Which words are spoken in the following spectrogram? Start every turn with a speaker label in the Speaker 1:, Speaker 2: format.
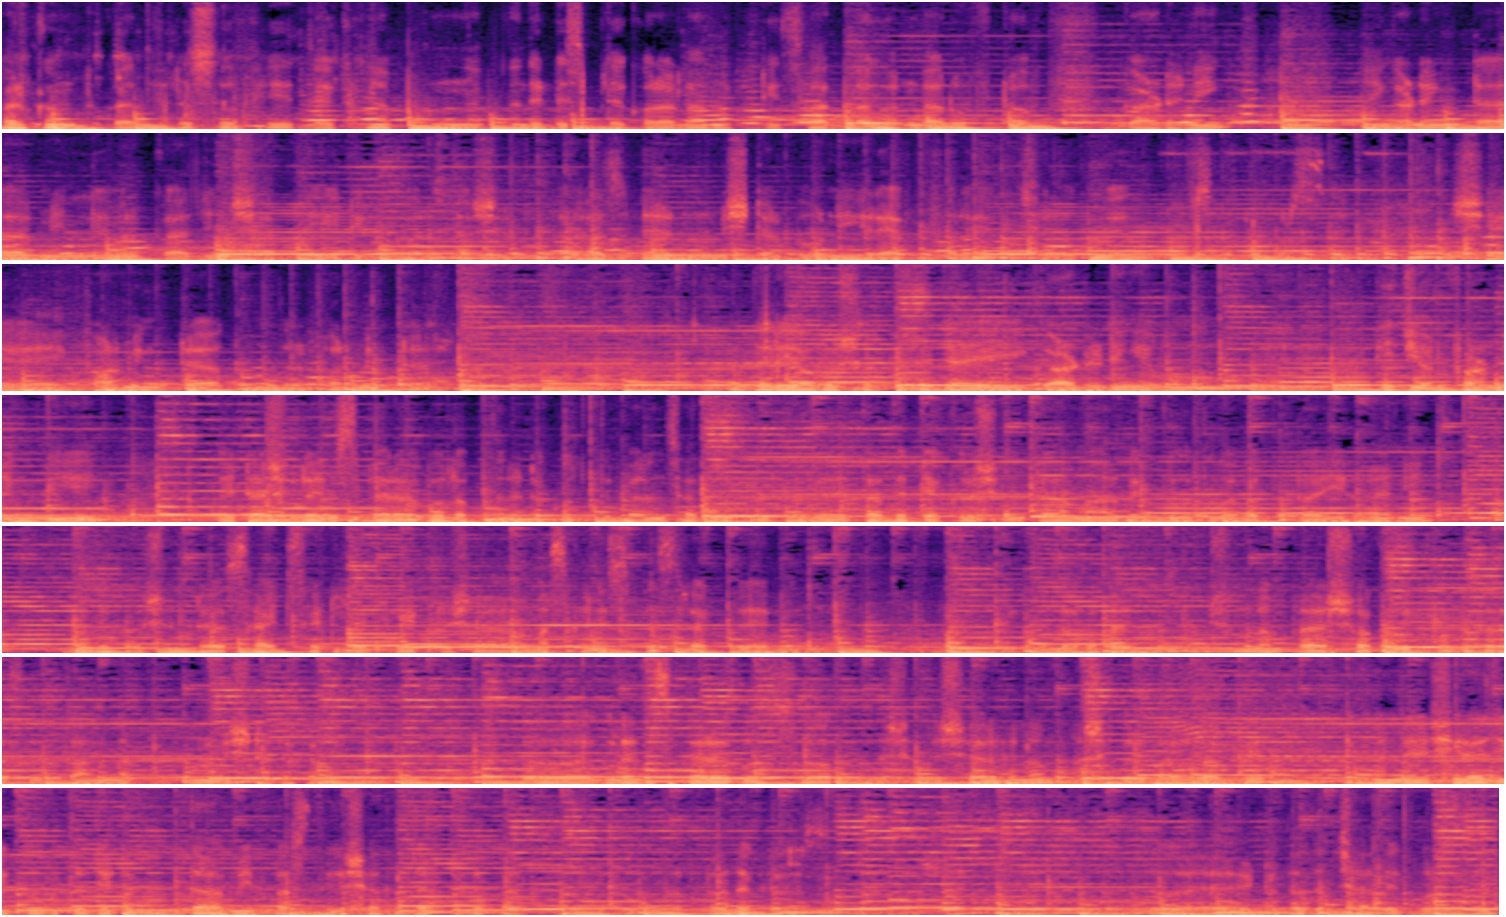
Speaker 1: Welcome to কাদ philosophy তো এখানে আপনাদের ডিসপ্লে করালাম একটি ছাদ বাগান বা রুফটপ গার্ডেনিং এই গার্ডেনিংটা মেনলি আমার কাজিন সাথে করে তার সাথে তার হাজব্যান্ড মিস্টার বনি র্যাপ করে ছেলেকে করছে সে ফার্মিংটা কবুতর ফার্মিংটা তাদের এই অবসর যায় এই গার্ডেনিং এবং পিজিয়ন ফার্মিং নিয়ে এটা আসলে ইন্সপায়ারেবল আপনারা এটা করতে পারেন। সাথে তবে তাদের ডেকোরেশনটা আমার ব্যক্তিগতভাবে অতটা ইয়ে হয়নি। ডেকোরেশনটা সাইড সাইড রেখে একটু মাঝখানে স্পেস রাখবে এবং শুনলাম প্রায় শতাধিক কবুতর আছে কিন্তু আমি উনিশটা টাকা তো এগুলো ইন্সপায়ারেবল সো আপনাদের সাথে শেয়ার হলাম। আশা করি ভালো লাগবে। এখানে সিরাজি কবুতর যেটা দামি পাঁচ থেকে সাত হাজার টাকা দেখা গেছে তো এটা তাদের ছাদে করছে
